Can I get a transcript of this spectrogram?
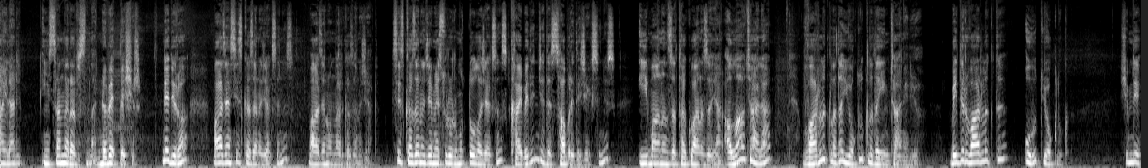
aylar insanlar arasında nöbetleşir. Nedir o? Bazen siz kazanacaksınız, bazen onlar kazanacak. Siz kazanınca mesrur mutlu olacaksınız, kaybedince de sabredeceksiniz. İmanınıza, takvanıza yani Allahü Teala varlıkla da yoklukla da imtihan ediyor. Bedir varlıktı, Uhud yokluk. Şimdi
